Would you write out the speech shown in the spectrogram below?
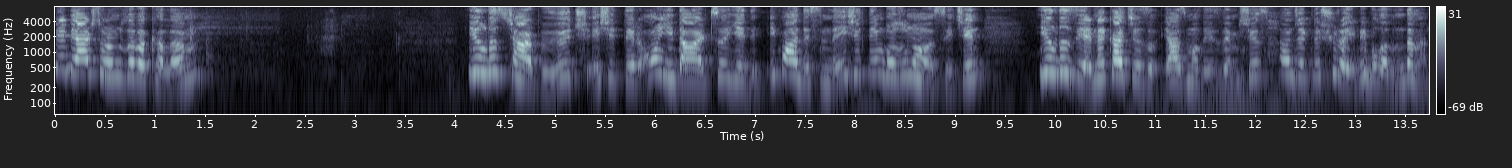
Bir diğer sorumuza bakalım. Yıldız çarpı 3 eşittir 17 artı 7 ifadesinde eşitliğin bozulmaması için yıldız yerine kaç yaz yazmalıyız demişiz. Öncelikle şurayı bir bulalım değil mi?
